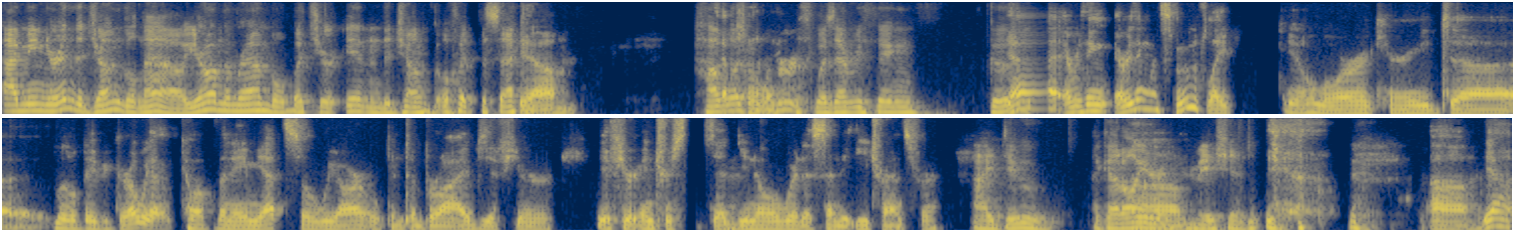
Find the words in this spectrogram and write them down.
I, I, mean, you're in the jungle now. You're on the ramble, but you're in the jungle with the second yeah. one. How Definitely. was the birth? Was everything good? Yeah, everything everything went smooth. Like you know, Laura carried uh, little baby girl. We haven't come up with a name yet, so we are open to bribes if you're if you're interested. You know where to send the e transfer. I do. I got all your um, information. Yeah. uh, yeah,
